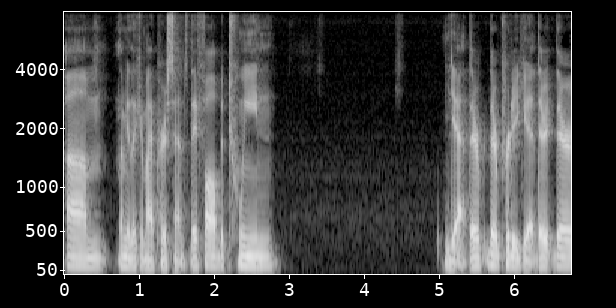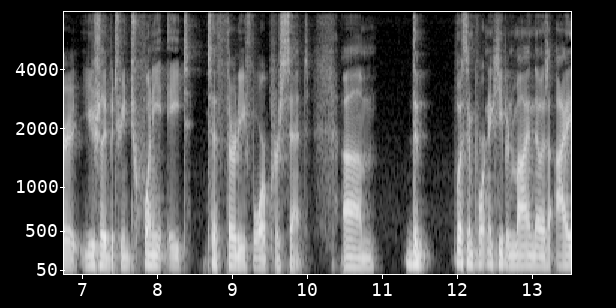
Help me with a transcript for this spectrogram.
um, let me look at my percent. They fall between yeah, they're they're pretty good. They're they're usually between 28 to 34%. Um, the what's important to keep in mind though is I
